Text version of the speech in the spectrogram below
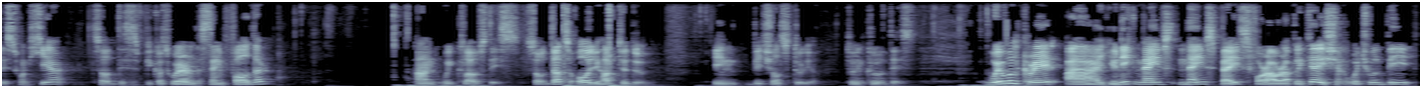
this one here. So this is because we're in the same folder. and we close this. So that's all you have to do in Visual Studio to include this. We will create a unique names, namespace for our application, which will be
